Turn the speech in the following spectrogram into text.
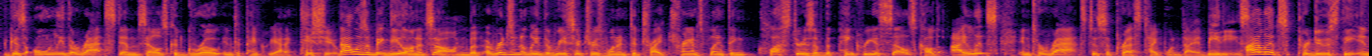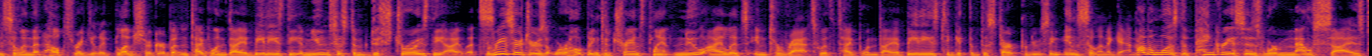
because only the rat stem cells could grow into pancreatic tissue. That was a big deal on its own, but originally the researchers wanted to try transplanting clusters of the pancreas cells called islets into rats to suppress type 1 diabetes. Islets produce the insulin that helps regulate blood sugar, but in type 1 diabetes, the immune system destroys the islets. The researchers were hoping to transplant new islets into rats with type 1 diabetes to get them to start producing insulin again. Problem was the pancreases were mouse-sized,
